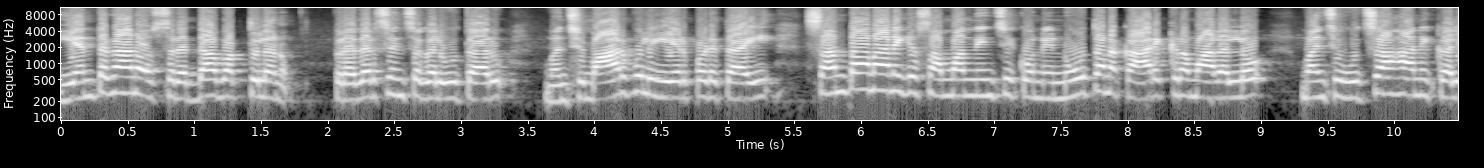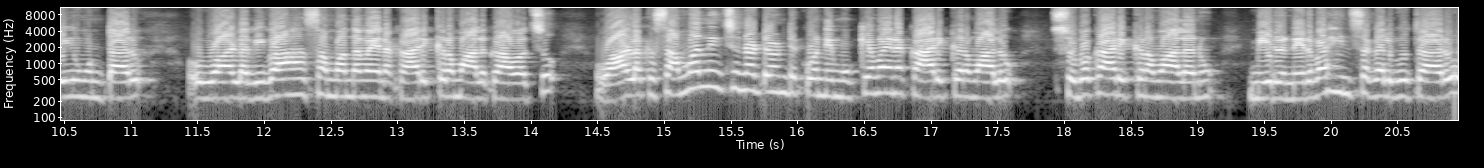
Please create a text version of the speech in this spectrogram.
ఎంతగానో శ్రద్ధాభక్తులను ప్రదర్శించగలుగుతారు. మంచి మార్పులు ఏర్పడతాయి. సంతానానికి సంబంధించి కొన్ని నూతన కార్యక్రమాలలో మంచి ఉత్సాహాన్ని కలిగి ఉంటారు. వాళ్ళ వివాహ సంబంధమైన కార్యక్రమాలు కావచ్చు వాళ్ళకు సంబంధించినటువంటి కొన్ని ముఖ్యమైన కార్యక్రమాలు శుభ కార్యక్రమాలను మీరు నిర్వహించగలుగుతారు.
